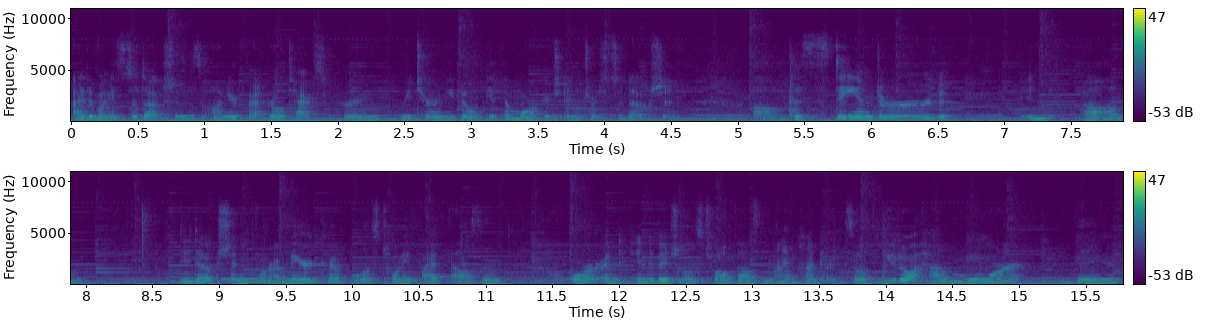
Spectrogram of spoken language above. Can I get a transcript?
itemized deductions on your federal tax return, you don't get the mortgage interest deduction. Um, the standard in, um, deduction for a married couple is 25000 or an individual is 12900 So if you don't have more than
